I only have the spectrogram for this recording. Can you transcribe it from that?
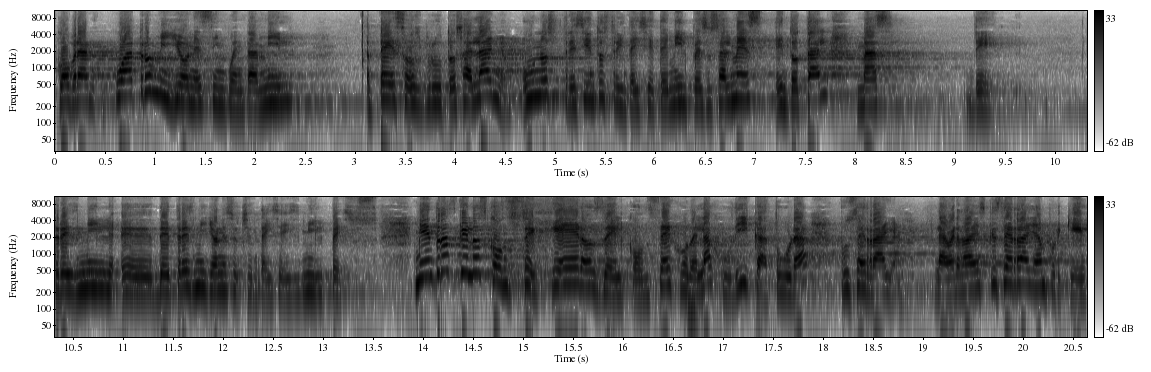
cobran 4 millones 50 mil pesos brutos al año, unos 337 mil pesos al mes, en total más de 3 mil, eh, de 3 millones 86 mil pesos. Mientras que los consejeros del Consejo de la Judicatura, pues se rayan la verdad es que se rayan porque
